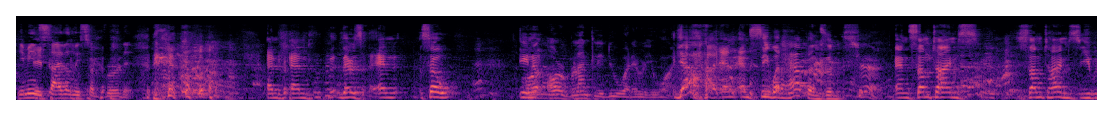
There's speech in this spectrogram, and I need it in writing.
You mean It- silently subvert it? and and there's and so you or, know or blankly do whatever you want. yeah and and see what happens and Sure. and sometimes sometimes you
